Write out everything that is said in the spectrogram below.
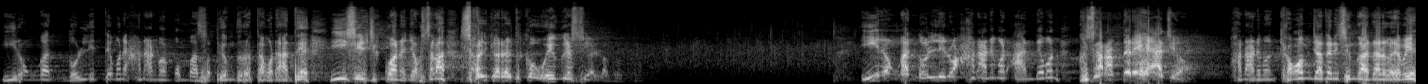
이론과 논리 때문에 하나님을 못 맞서 병들었다고 나한테 이실직구하는 역사가 설교를 듣고 외국에서 연락을. 이론과 논리로 하나님을 안 되면 그 사람들이 해야죠 하나님은 경험자들이 증거한다는 거예요?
